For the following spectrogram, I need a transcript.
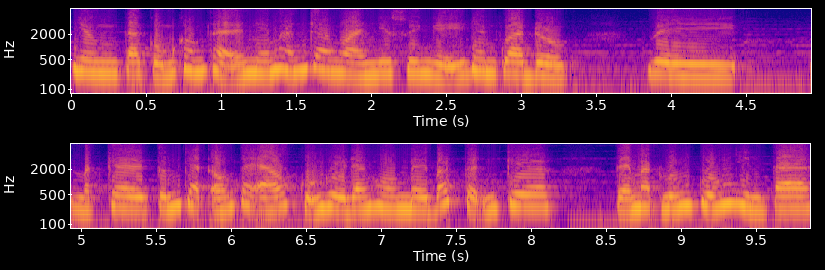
Nhưng ta cũng không thể ném hắn ra ngoài như suy nghĩ đêm qua được. Vì... Mạch kê túm chặt ống tay áo của người đang hôn mê bất tỉnh kia, Vẻ mặt luống cuống nhìn ta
